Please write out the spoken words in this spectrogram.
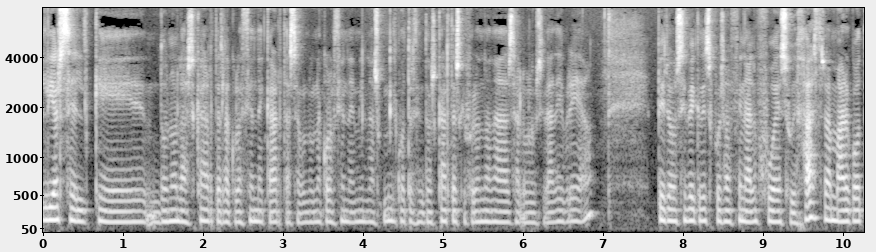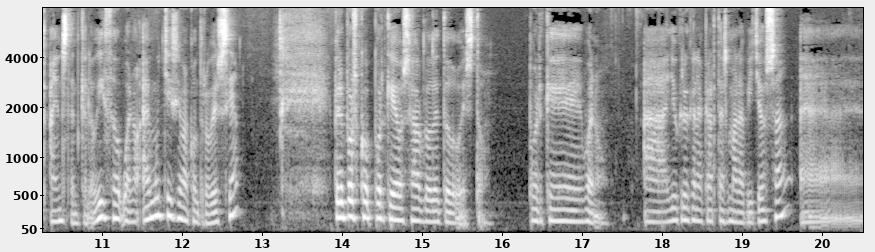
Liersel que donó las cartas, la colección de cartas, según una colección de 1.400 cartas que fueron donadas a la Universidad Hebrea pero se ve que después al final fue su hijastra, Margot Einstein, que lo hizo. Bueno, hay muchísima controversia. Pero pues, ¿por qué os hablo de todo esto? Porque, bueno, uh, yo creo que la carta es maravillosa. Uh,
